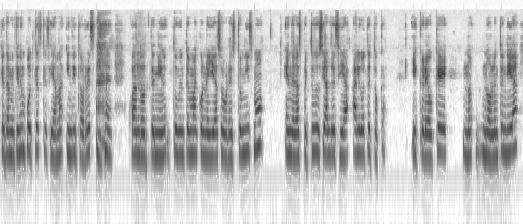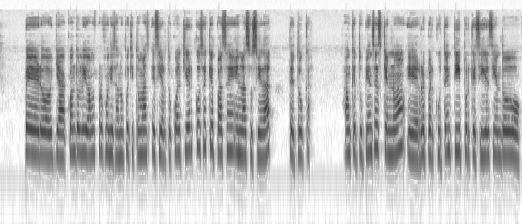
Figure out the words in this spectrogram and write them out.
que también tiene un podcast que se llama Indy Torres, cuando tuve un tema con ella sobre esto mismo, en el aspecto social decía, algo te toca. Y creo que no, no lo entendía, pero ya cuando lo íbamos profundizando un poquito más, es cierto, cualquier cosa que pase en la sociedad te toca. Aunque tú pienses que no, eh, repercute en ti porque sigue siendo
